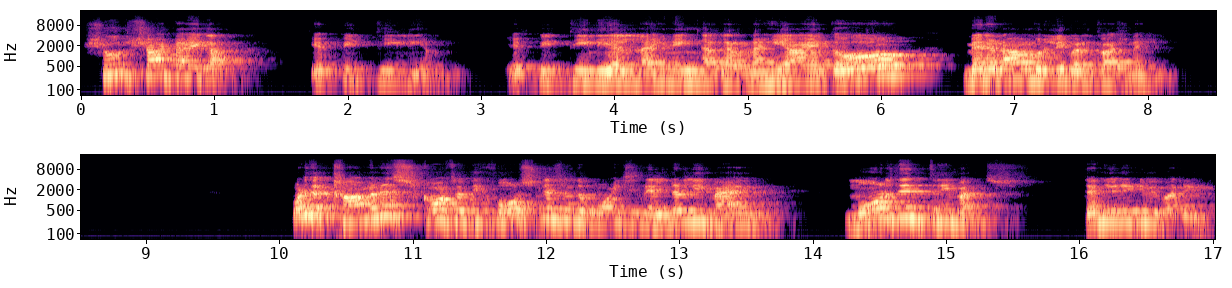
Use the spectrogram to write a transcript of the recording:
Sure shot आएगा. Epithelium. Epithelial lining अगर नहीं आए तो मेरा नाम मुरली भरद्वाज नहीं. What is the commonest cause of the hoarseness of the voice in elderly man more than three months? Then you need to be worried.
